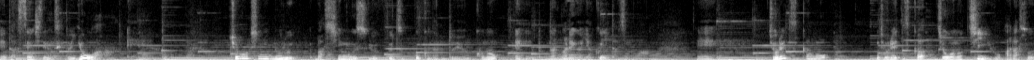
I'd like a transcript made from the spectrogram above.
え、脱線してるんですけど要は、えーと、調子に乗るバッシングする鬱っぽくなるというこの、えーと、流れが役に立つのは、えー、序列化の序列化上の地位を争う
